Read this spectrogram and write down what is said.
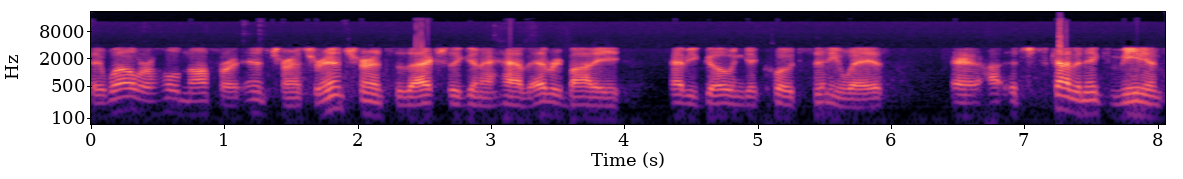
say, "Well, we're holding off our insurance. Your insurance is actually going to have everybody have you go and get quotes anyways." and it's just kind of an inconvenience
